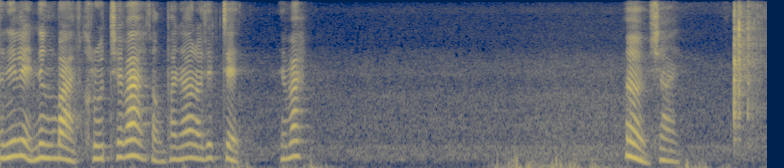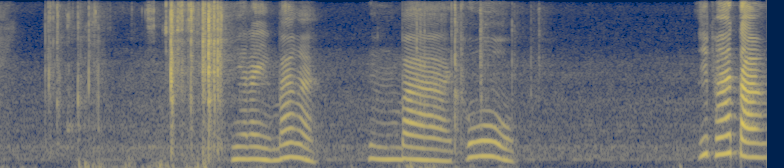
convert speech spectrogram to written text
อันนี้เหรียญหนึ่งบาทครุฑใช่ป่ะสองพันห้าร้อยสิบเจ็ดเห็นปะเออ ใช่ มีอะไรอีกบ้างอะหนึ่งบาททูบยี่ห้าตังค์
